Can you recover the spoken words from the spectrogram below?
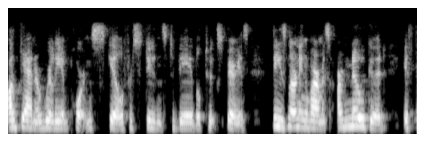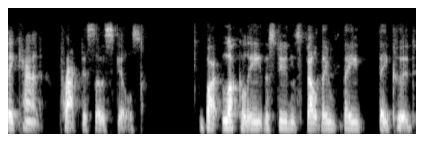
again a really important skill for students to be able to experience. These learning environments are no good if they can't practice those skills. But luckily the students felt they they they could.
